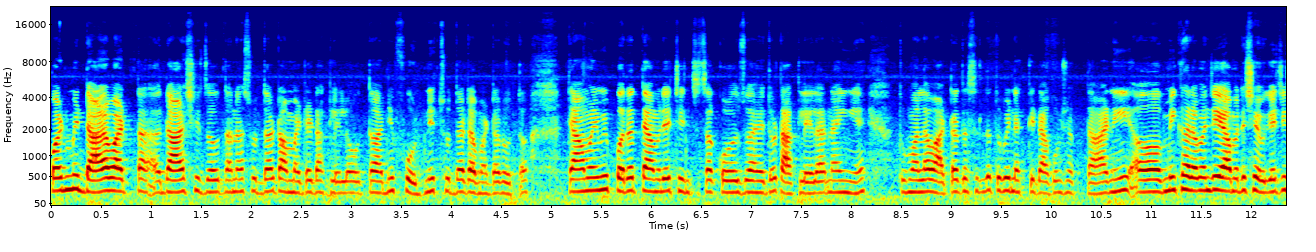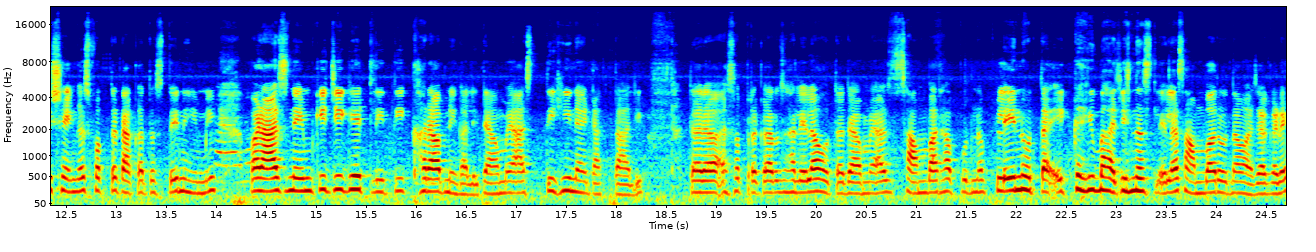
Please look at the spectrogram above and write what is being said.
पण मी डाळ वाटता डाळ शिजवताना सुद्धा टोमॅटो टाकलेलं होतं आणि फोडणीत सुद्धा टमाटर होतं. त्यामुळे मी परत त्यामध्ये चिंचेचा कोळ जो आहे तो टाकलेला नाही आहे तुम्हाला वाटत असेल तर तुम्ही नक्की टाकू शकता. आणि मी खरं म्हणजे यामध्ये शेवग्याची शेंगच फक्त टाकत असते नेहमी. पण आज नेमकी जी घेतली ती खराब निघाली. त्यामुळे आज तीही नाही टाकता आली. तर असा प्रकार झालेला होता. त्यामुळे आज सांबार हा पूर्ण प्लेन होता. एकही भाजी नसलेला सांबार होता माझ्याकडे.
